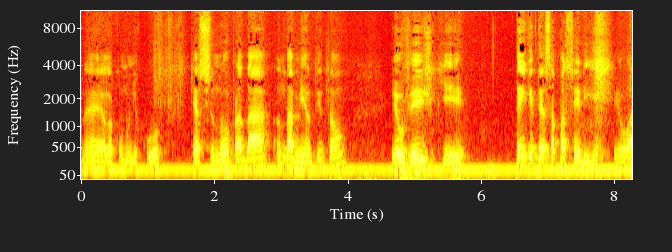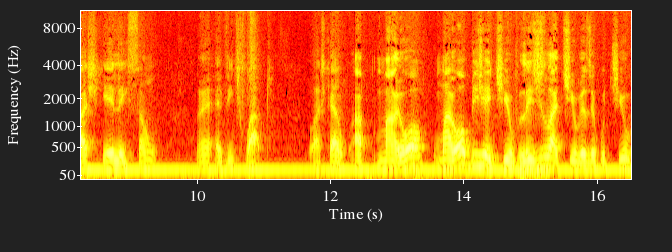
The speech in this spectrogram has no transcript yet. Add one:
né? ela comunicou que assinou para dar andamento. Então, eu vejo que tem que ter essa parceria. Eu acho que a eleição né, é 24. Eu acho que é a maior, o maior objetivo legislativo, executivo,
